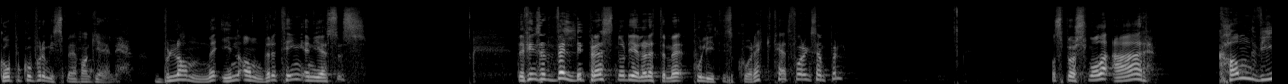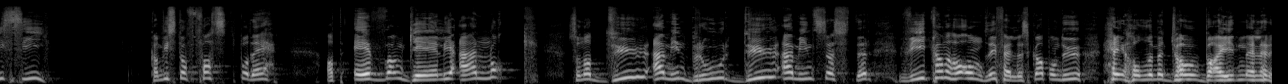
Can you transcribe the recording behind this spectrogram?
gå på kompromiss med evangeliet. Blande inn andre ting enn Jesus. Det fins et veldig press når det gjelder dette med politisk korrekthet, f.eks. Og spørsmålet er kan vi si, kan vi stå fast på det, at evangeliet er nok? Sånn at du er min bror, du er min søster. Vi kan ha åndelig fellesskap om du holder med Joe Biden eller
